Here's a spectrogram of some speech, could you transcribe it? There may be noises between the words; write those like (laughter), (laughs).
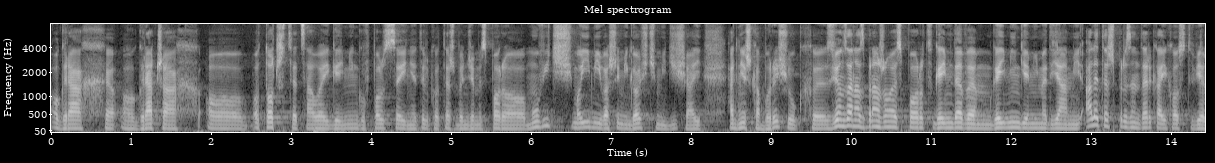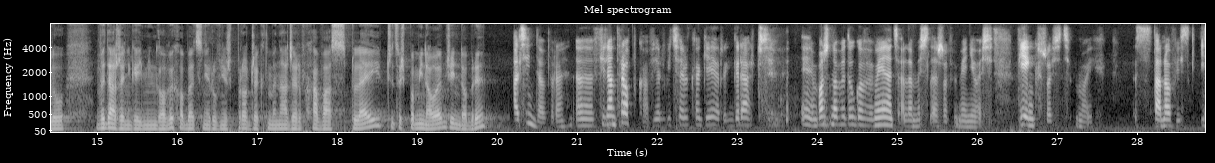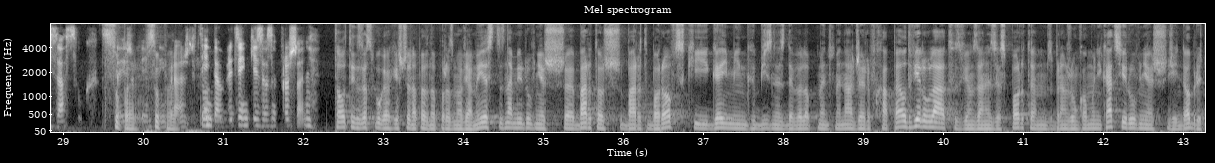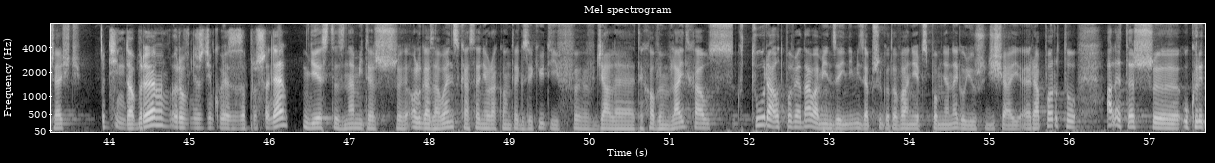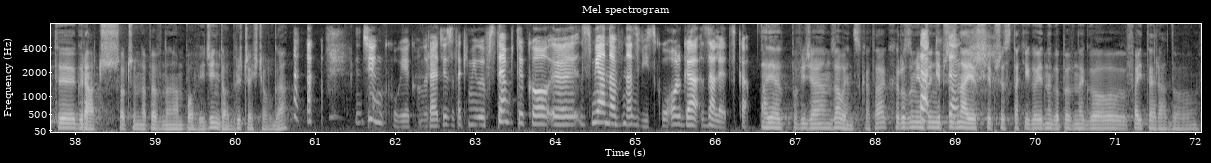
o grach, o graczach, o otoczce całej gamingu w Polsce i nie tylko też będziemy sporo mówić. Moimi waszymi gośćmi dzisiaj Agnieszka Borysiuk, związana z branżą e-sport, game devem, gamingiem i mediami, ale też prezenterka i host wielu wydarzeń gamingowych, obecnie również project manager w Havas Play. Czy coś pominąłem? Dzień dobry. A dzień dobry. E, filantropka, wielbicielka gier, gracz. (laughs) Nie wiem, można by długo wymieniać, ale myślę, że wymieniłeś większość moich stanowisk i zasług. Super, super. Branży. Dzień dobry, dzięki za zaproszenie. To o tych zasługach jeszcze na pewno porozmawiamy. Jest z nami również Bartosz Bart-Borowski, Gaming Business Development Manager w HP. Od wielu lat związany ze sportem, z branżą komunikacji również. Dzień dobry, cześć. Dzień dobry, również dziękuję za zaproszenie. Jest z nami też Olga Załęcka, Senior Account Executive w dziale techowym w Lighthouse, która odpowiadała m.in. za przygotowanie wspomnianego już dzisiaj raportu, ale też e, ukryty gracz, o czym na pewno nam powie. Dzień dobry, cześć Olga. (laughs) Dziękuję Konradzie za taki miły wstęp, tylko y, zmiana w nazwisku, Olga Zalecka. A ja powiedziałem Załęcka, tak? Rozumiem, tak, że nie tak. przyznajesz się przez takiego jednego pewnego fajtera do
